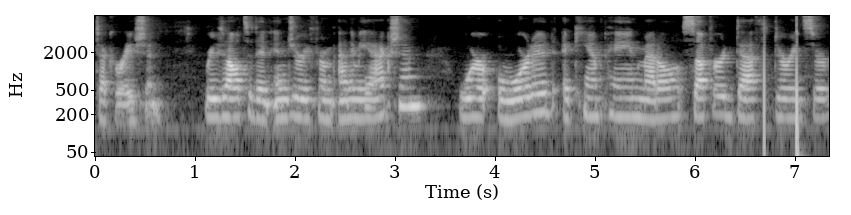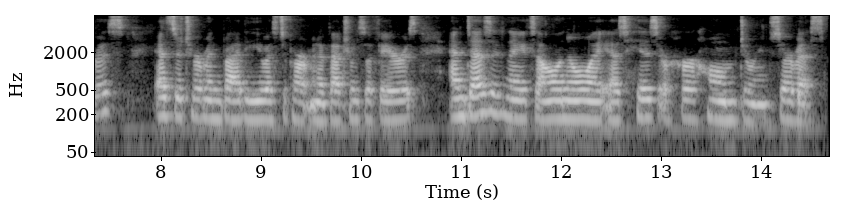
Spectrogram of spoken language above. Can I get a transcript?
decoration resulted in injury from enemy action, were awarded a campaign medal, suffered death during service, as determined by the U.S. Department of Veterans Affairs, and designates Illinois as his or her home during service.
